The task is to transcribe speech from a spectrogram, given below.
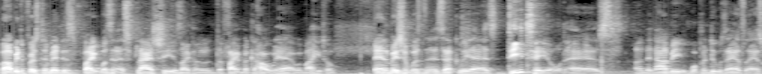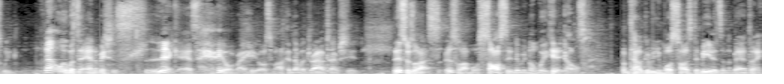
But I'll be the first to admit this fight wasn't as flashy as like a, the fight Mekahara we had with Mahito. The animation wasn't exactly as detailed as uh, Nanami whooping dude's ass last week. Not only was the animation slick as hell right here on some Akudama Drive type shit, this was a lot this was a lot more saucy than we normally get, y'all. Sometimes giving you more sauce to me isn't a bad thing.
